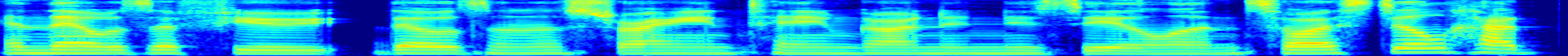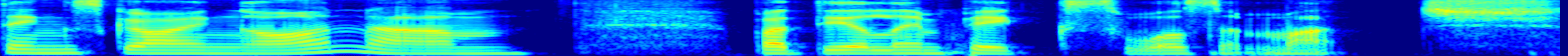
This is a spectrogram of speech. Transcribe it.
and there was a few, there was an Australian team going to New Zealand. So I still had things going on, um, but the Olympics wasn't much.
